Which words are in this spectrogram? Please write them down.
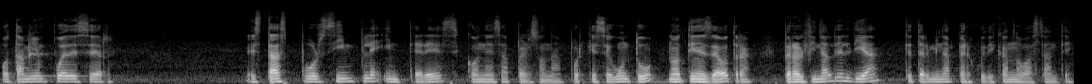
O también puede ser, estás por simple interés con esa persona, porque según tú no tienes de otra, pero al final del día te termina perjudicando bastante.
